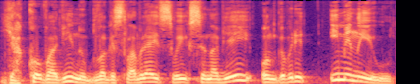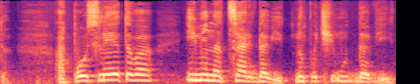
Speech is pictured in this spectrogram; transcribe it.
Яков Авину благословляет своих сыновей, он говорит именно Иуда. А после этого именно царь Давид. Но почему Давид?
